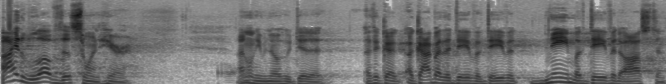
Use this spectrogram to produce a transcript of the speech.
I love this one here. I don't even know who did it. I think a, a guy by the name of David, name of David Austin.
